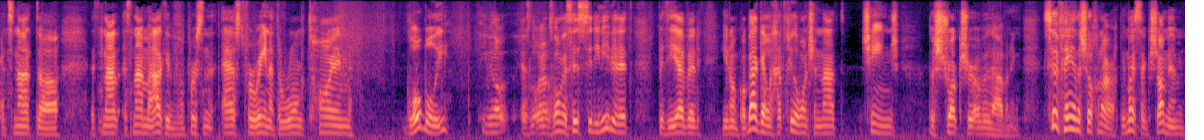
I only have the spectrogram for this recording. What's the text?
it's not uh, it's not it's not ma'akiv if a person asked for rain at the wrong time globally even though as long, as long as his city needed it, but Eved, you don't go back. And Lechatchila, one should not change the structure of the davening. Sif in the Shulchan Aruch, b'maisek shamim,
